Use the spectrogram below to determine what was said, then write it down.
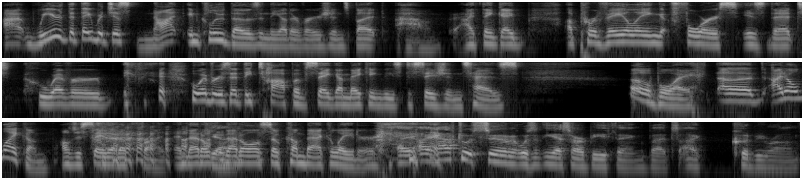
uh, weird that they would just not include those in the other versions. But um, I think a a prevailing force is that whoever whoever is at the top of Sega making these decisions has. Oh boy, uh, I don't like them. I'll just say that up front, and that'll Yeah. that'll also come back later. I, I have to assume it was an ESRB thing, but I could be wrong.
